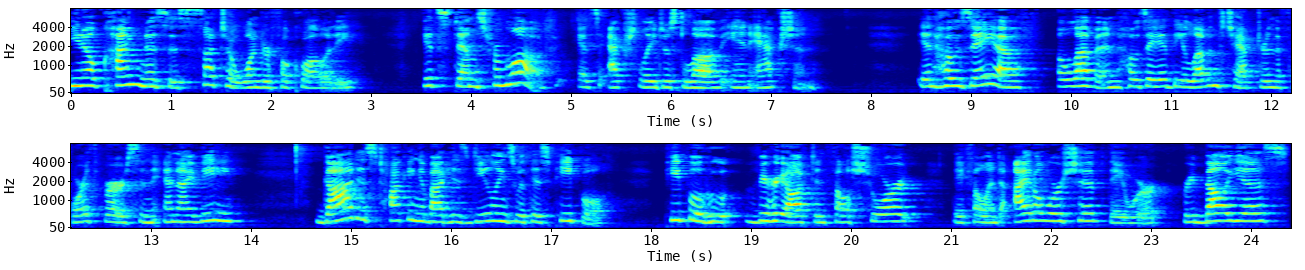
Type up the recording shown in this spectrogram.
You know, kindness is such a wonderful quality. It stems from love. It's actually just love in action. In Hosea 11, Hosea, the 11th chapter in the fourth verse in the NIV, God is talking about his dealings with his people. People who very often fell short. They fell into idol worship. They were rebellious.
